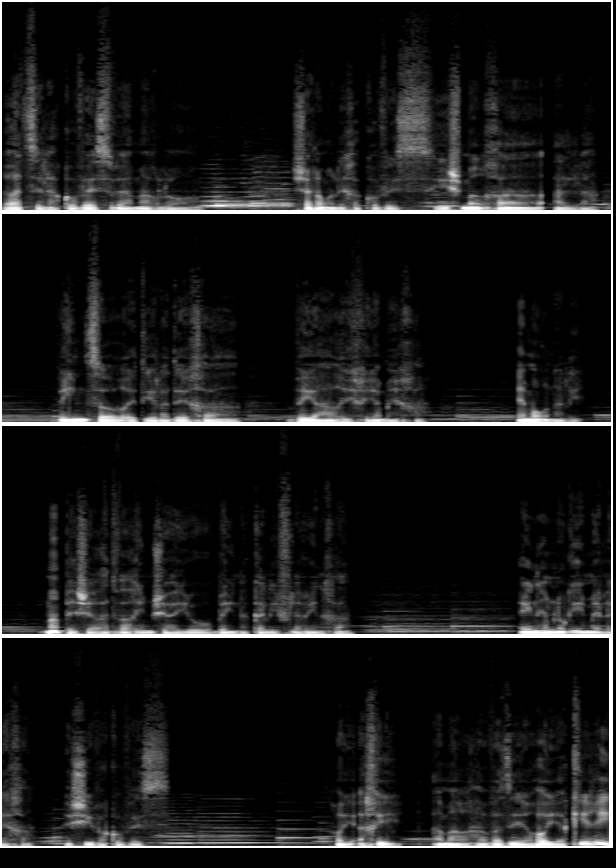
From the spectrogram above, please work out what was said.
רץ אל הכובס ואמר לו, שלום עליך כובס, ישמרך אללה, וינצור את ילדיך ויאריך ימיך. אמור נא לי, מה פשר הדברים שהיו בין הקליף לבינך? אין הם נוגעים אליך, השיב הכובס. הוי, אחי, אמר הווזיר, הוי, יקירי,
